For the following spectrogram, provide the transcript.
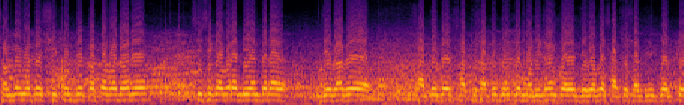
সুন্দর মতো শিক্ষকদের তত্ত্বাবধানে সিসি ক্যামেরা নিয়ন্ত্রণে যেভাবে ছাত্রদের, ছাত্রছাত্রীদেরকে মনিটরিং করে, যেভাবে ছাত্রছাত্রীদেরকে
